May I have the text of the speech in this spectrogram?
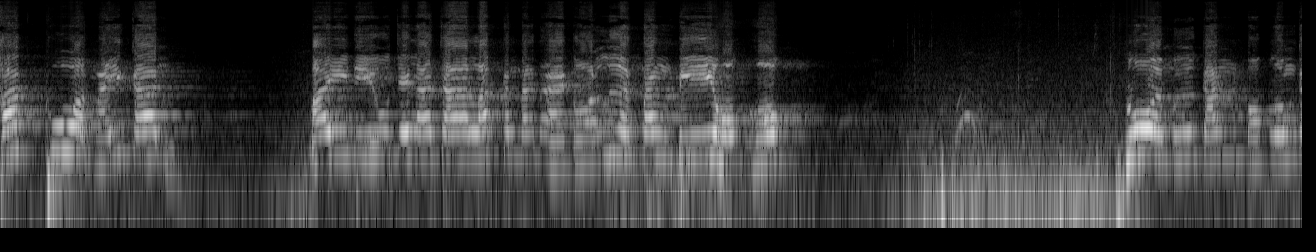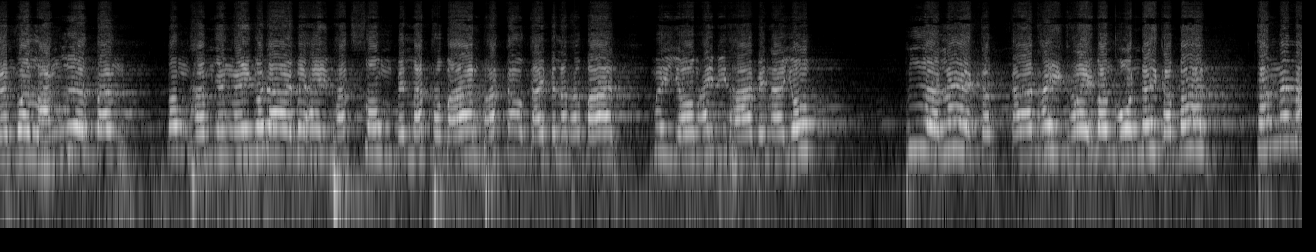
พักพวกไหนกัน ไปดิวเจราจารับกันตั้งแต่ก่อนเลือกตั้งปี 66 ร่วมมือกันตกลงกันว่าหลังเลือกตั้ง ต้องทำยังไงก็ได้ไม่ให้พักส้มเป็นรัฐบาลพักก้าไกลเป็นรัฐบาล ไม่ยอมให้พิธาเป็นนายก เพื่อแลกกับการให้ใครบางคนได้กลับบ้านจำได้ไหม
